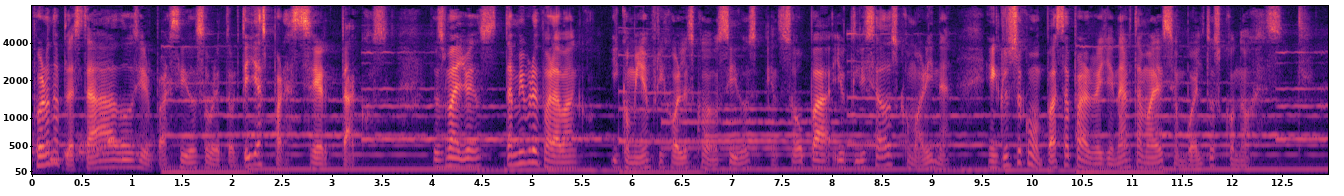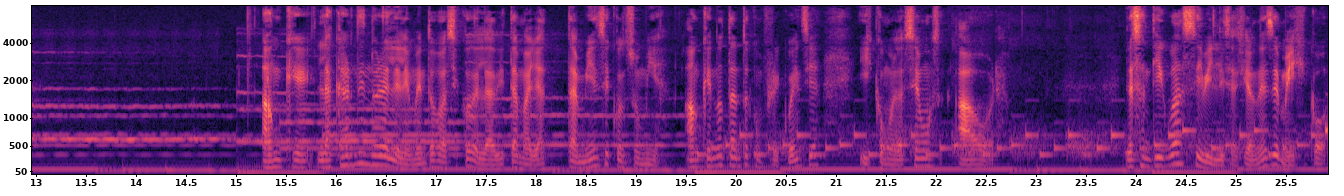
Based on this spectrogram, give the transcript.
Fueron aplastados y repartidos sobre tortillas para hacer tacos. Los mayas también preparaban y comían frijoles conocidos en sopa y utilizados como harina, e incluso como pasta para rellenar tamales envueltos con hojas. Aunque la carne no era el elemento básico de la dieta maya, también se consumía, aunque no tanto con frecuencia y como lo hacemos ahora. Las antiguas civilizaciones de México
